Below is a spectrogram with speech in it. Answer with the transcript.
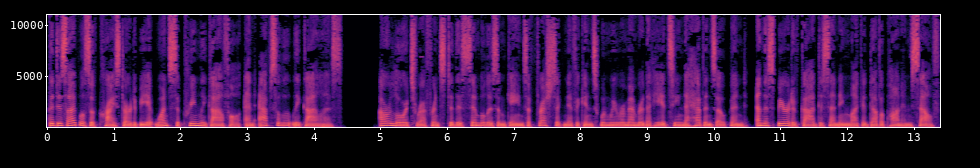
The disciples of Christ are to be at once supremely guileful and absolutely guileless. Our Lord's reference to this symbolism gains a fresh significance when we remember that he had seen the heavens opened and the spirit of God descending like a dove upon himself.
